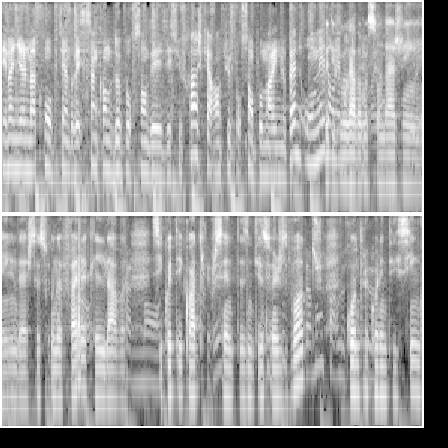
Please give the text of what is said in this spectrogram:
Emmanuel Macron obtiendrait 52% des, des suffrages, 48% pour Marine Le Pen. On est Foi divulgada uma sondagem ainda esta segunda-feira que lhe dava 54% das intenções de votos contra 45%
